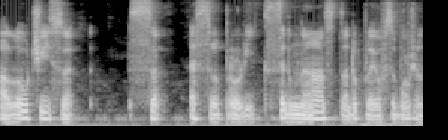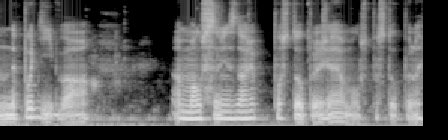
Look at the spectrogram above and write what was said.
a loučí se s SL Pro League 17 a do playoff se bohužel nepodívá. A Mouse se mi zdá, že postoupil, že jo, Mouse postoupili.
